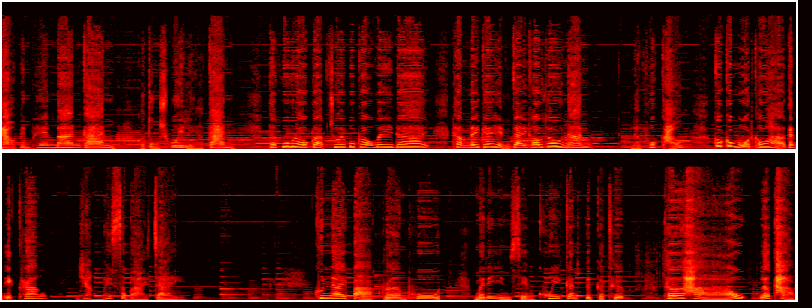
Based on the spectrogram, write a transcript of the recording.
เราเป็นเพื่อนบ้านกัน ก็ต้องช่วยเหลือกัน แต่พวกเรากลับช่วยพวกเขาไม่ได้ทำได้แค่เห็นใจเขาเท่านั้น แล้วพวกเขาก็ขมวดเข้าหากันอีกครั้ง อย่างไม่สบายใจ คุณนายปากเริ่มพูด เมื่อได้ยินเสียงคุยกันอึกกระทึก เธอหาวแล้วถาม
